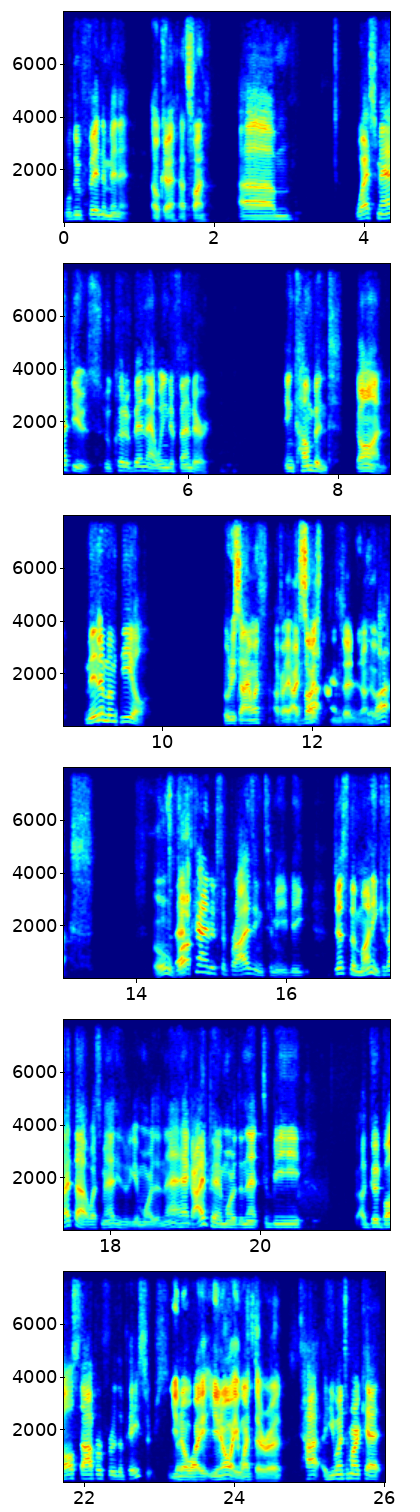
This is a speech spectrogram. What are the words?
We'll do fit in a minute. Okay, that's fine. Um, Wes Matthews, who could have been that wing defender, incumbent, gone, minimum yeah. deal. Who did he sign with? Okay, I saw his name, but I didn't know the who. Bucks. Oh, that's Bucks. kind of surprising to me. Be just the money because I thought Wes Matthews would get more than that. Heck, I'd pay more than that to be a good ball stopper for the Pacers. You but know why? You know why he went there, right? Ty, he went to Marquette,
